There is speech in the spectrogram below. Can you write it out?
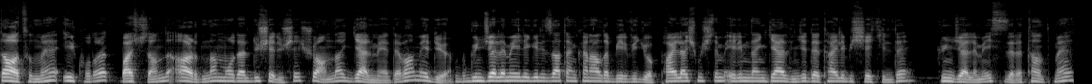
dağıtılmaya ilk olarak başlandı. Ardından model düşe düşe şu anda gelmeye devam ediyor. Bu güncelleme ile ilgili zaten kanalda bir video paylaşmıştım. Elimden geldiğince detaylı bir şekilde güncellemeyi sizlere tanıtmaya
